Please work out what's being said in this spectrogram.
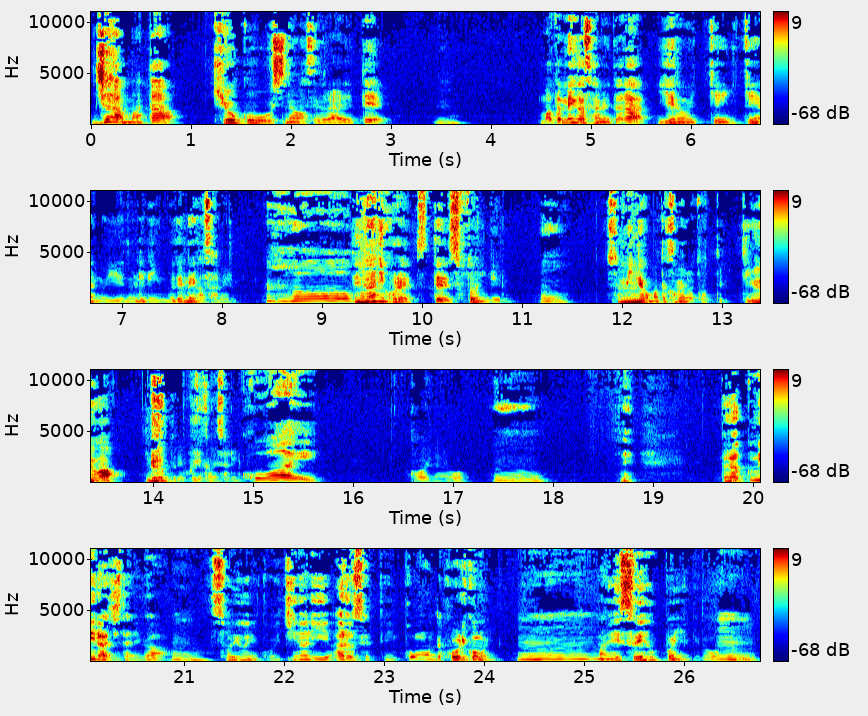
じゃあまた、記憶を失わせられて、うん。また目が覚めたら、家の一軒、一軒家の家のリビングで目が覚める。で、何これっつって、外に出る。うん。そしたらみんながまたカメラを撮ってるっていうのが、ループで繰り返される。怖い。怖いだろ？うん。ブラックミラー自体がう、ん。そういう風にこう、いきなりある設定にポーンって放り込むん。まあ SF っぽいんやけど、うん。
